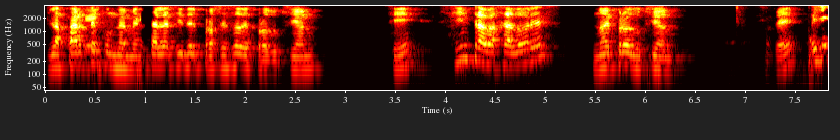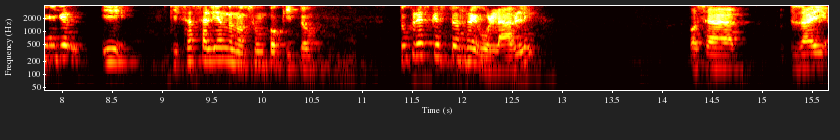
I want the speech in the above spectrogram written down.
La parte fundamental así del proceso de producción. ¿sí? Sin trabajadores no hay producción. Oye, Miguel, y quizás saliéndonos un poquito, ¿tú crees que esto es regulable? O sea, pues hay,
